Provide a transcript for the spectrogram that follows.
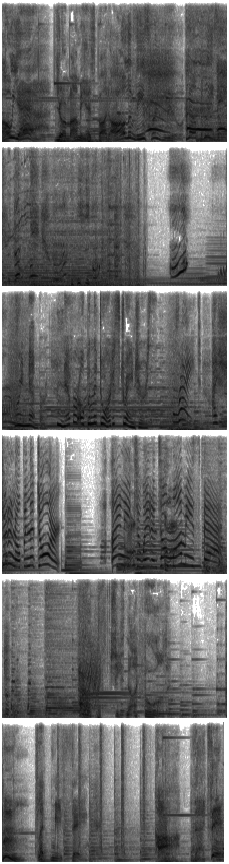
Oh, yeah. Your mommy has bought all of these for you. Now, please open the door. Remember, never open the door to strangers. Right, I shouldn't open the door. I need to wait until Mommy's back. She's not fooled. Hmm, let me think. Ha, that's it.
